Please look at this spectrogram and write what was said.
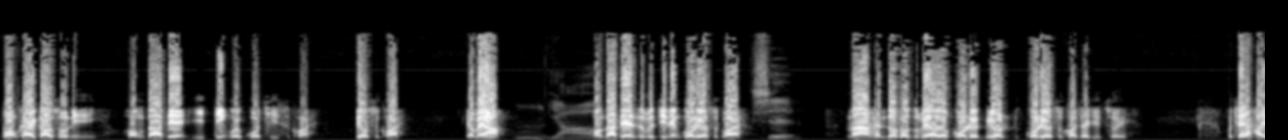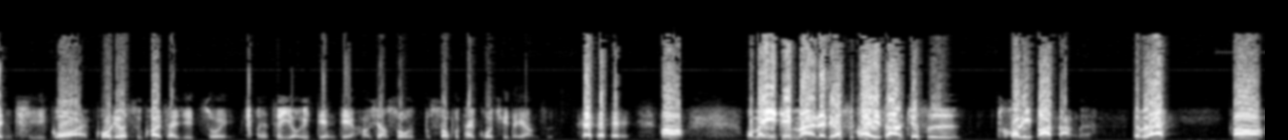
公开告诉你，宏达电一定会过七十块、六十块，有没有？嗯有宏达电是不是今天过六十块？是，那很多投资朋友都过六六过六十块才去追，我觉得很奇怪，过六十块才去追，哎，这有一点点好像说说不太过去的样子。嘿嘿嘿，啊，我们已经买了六十块以上，就是获利拔档了，对不对？啊，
